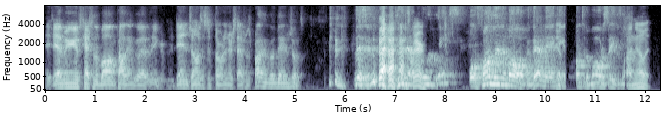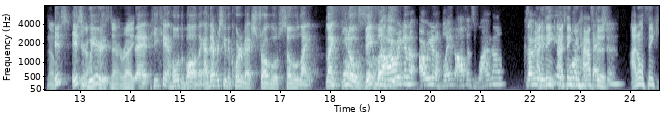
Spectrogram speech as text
If Evan Engram's catching the ball, I'm probably gonna go Evan Engram. If Daniel Jones is just throwing interceptions, probably gonna go Daniel Jones. Listen, if he's fair. or fumbling the ball, because that man yep. can't hold to the ball to save his life. I know it. No, it's it's weird right. that he can't hold the ball. Like I've never seen a quarterback struggle so like like you know, Vic. But are we gonna are we gonna blame the offensive line though? Because I mean, I think I think you have to. I don't think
